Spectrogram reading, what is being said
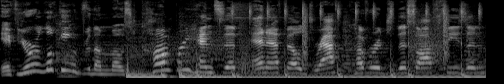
If you're looking for the most comprehensive NFL draft coverage this offseason,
